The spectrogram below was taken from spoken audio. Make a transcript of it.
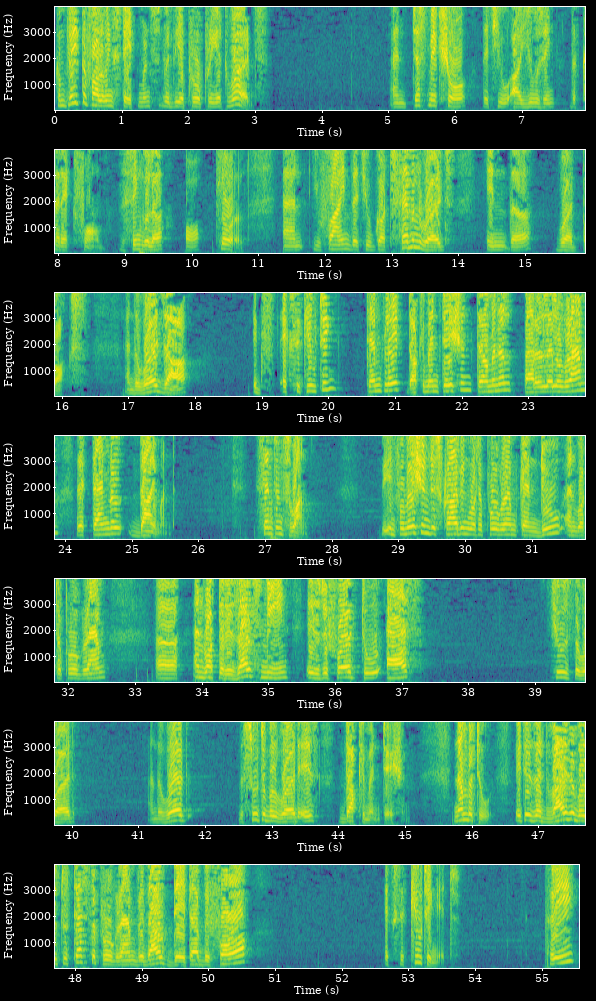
complete the following statements with the appropriate words and just make sure that you are using the correct form the singular or plural and you find that you've got seven words in the word box and the words are executing template documentation terminal parallelogram rectangle diamond sentence one the information describing what a program can do uh, and what the results mean is referred to as choose the word and the word the suitable word is documentation number two it is advisable to test the program without data before executing it three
